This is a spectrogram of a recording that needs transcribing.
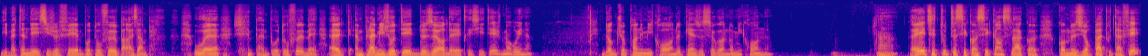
Je dis, mais attendez, si je fais un pot-au-feu, par exemple, ou un, sais pas un pot au feu, mais un, plat mijoté, deux heures d'électricité, je me ruine. Donc je prends le micro-ondes, 15 secondes au micro-ondes. c'est toutes ces conséquences-là qu'on ne mesure pas tout à fait,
